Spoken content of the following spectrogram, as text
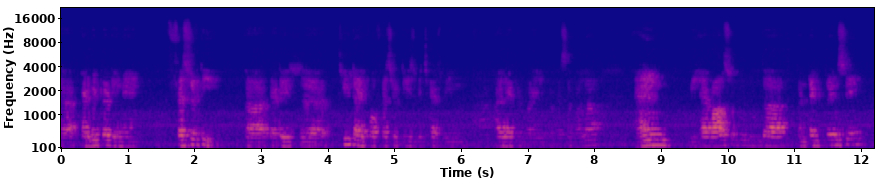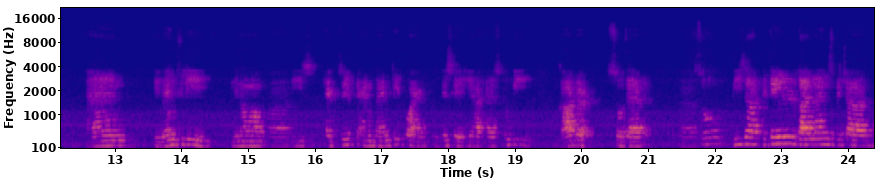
uh, admitted in a facility uh, that is uh, three type of facilities which has been uh, highlighted by Professor Bhalla and we have also to do the contact tracing. And eventually you know uh, these exit and the entry point to this area has to be guarded so that uh, so these are detailed guidelines which are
